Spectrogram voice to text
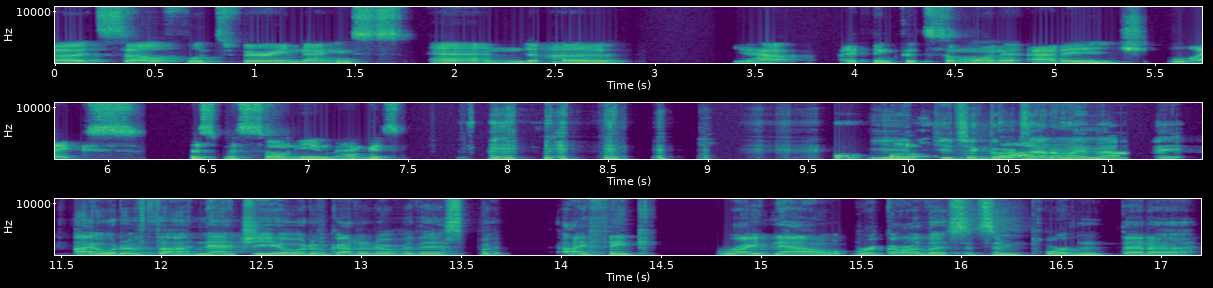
uh, itself looks very nice, and uh, yeah, I think that someone at Ad Age likes the Smithsonian magazine. you, you took the words out of my mouth. I, I would have thought Nat Geo would have got it over this, but I think right now, regardless, it's important that a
